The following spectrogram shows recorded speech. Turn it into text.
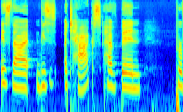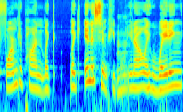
is that these attacks have been performed upon like like innocent people, mm-hmm. you know, like waiting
